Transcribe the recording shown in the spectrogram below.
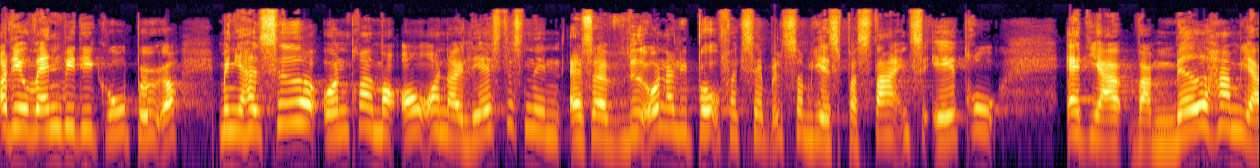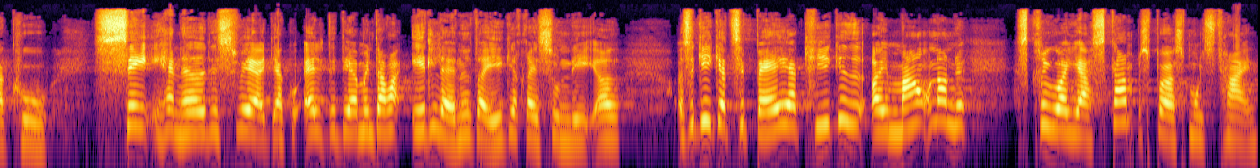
Og det er jo vanvittigt gode bøger. Men jeg havde siddet og undret mig over, når jeg læste sådan en altså vidunderlig bog, for eksempel som Jesper Steins Ædru, at jeg var med ham, jeg kunne se, han havde det svært, jeg kunne alt det der, men der var et eller andet, der ikke resonerede. Og så gik jeg tilbage og kiggede, og i magnerne skriver jeg skam spørgsmålstegn.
